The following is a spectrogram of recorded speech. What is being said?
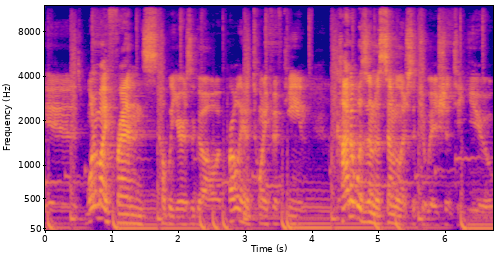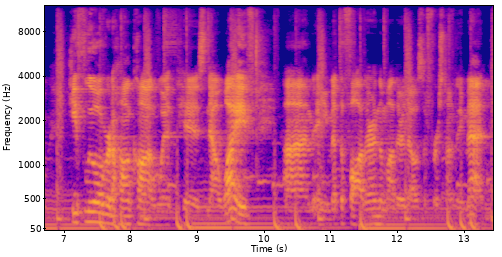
is one of my friends a couple years ago, probably in 2015, kind of was in a similar situation to you. He flew over to Hong Kong with his now wife um, and he met the father and the mother. That was the first time they met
